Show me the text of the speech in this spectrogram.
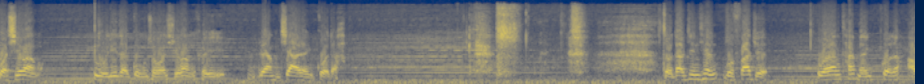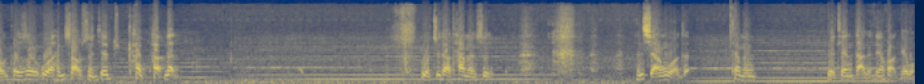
我希望努力的工作，希望可以让家人过得好。走到今天，我发觉我让他们过得好，可是我很少时间去看他们。我知道他们是很想我的，他们每天打个电话给我。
